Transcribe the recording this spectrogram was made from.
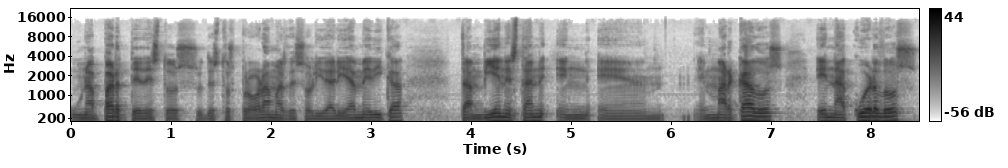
una parte de estos, de estos programas de solidaridad médica también están enmarcados en acuerdos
